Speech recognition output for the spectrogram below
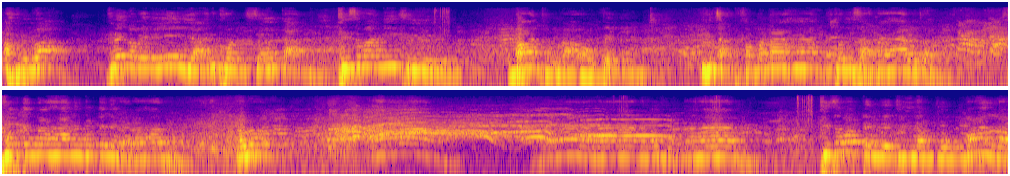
เอาเป็นว่าเพลงต่อไปนี้อยากให้ทุกคนเซิร์ชกันคิดว่านี่คือ บ้านของเราเป็นรู้จักคำว่าหน้าห้างไหมคนอีสานหน้าห้างรู้จักพวกเต้นหน้าห้างนี่ต้องเต้นยังไงหน้าห้างแล้วก็หน้าห้างนะครับผมหน้าห้างคิดซะว่าเป็นเวทีลำวงบ้านเรา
